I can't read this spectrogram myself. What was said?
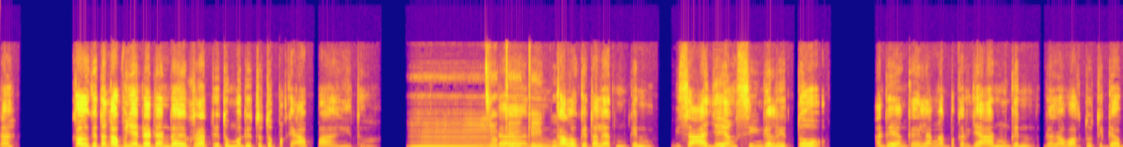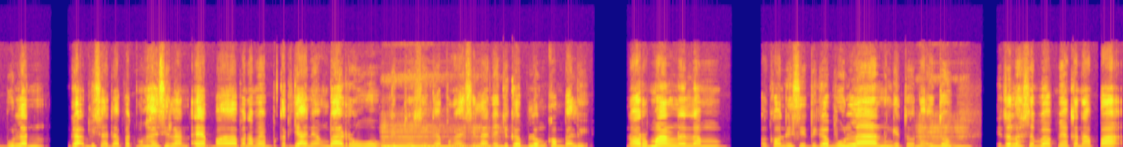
nah kalau kita nggak punya dana darurat itu mau ditutup pakai apa gitu Hmm, oke, dan Bu. kalau kita lihat mungkin bisa aja yang single itu ada yang kehilangan pekerjaan mungkin dalam waktu tiga bulan nggak bisa dapat penghasilan eh apa namanya pekerjaan yang baru gitu sehingga Hmm, penghasilannya hmm. juga belum kembali normal dalam kondisi tiga bulan gitu nah itu Mm-mm. itulah sebabnya kenapa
